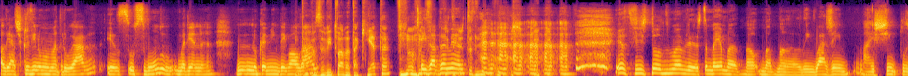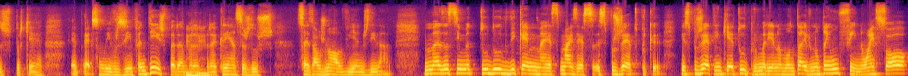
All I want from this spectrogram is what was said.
Aliás, escrevi numa madrugada, esse, o segundo, Mariana no Caminho da Igualdade. Estavas habituada a estar quieta? Não... Exatamente. esse fiz todo de uma vez. Também é uma, uma, uma linguagem mais simples, porque é, é, são livros infantis para, para, uhum. para crianças dos 6 aos 9 anos de idade. Mas, acima de tudo, dediquei-me mais, mais a esse, esse, projeto, porque esse projeto Inquietude por Mariana Monteiro não tem um fim, não é só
